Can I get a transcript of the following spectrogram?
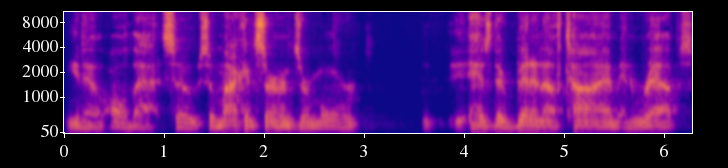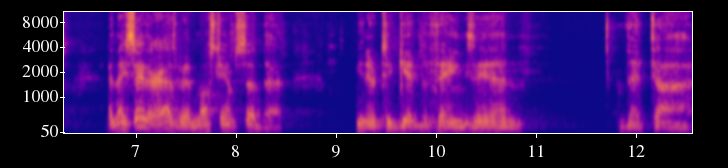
You know, all that. So so my concerns are more: has there been enough time and reps? And they say there has been. Most camps said that. You know, to get the things in that. uh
